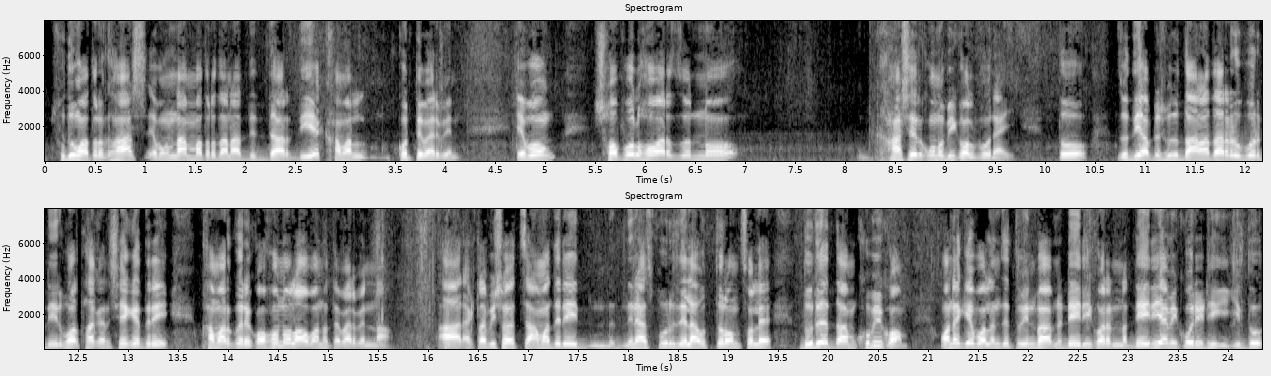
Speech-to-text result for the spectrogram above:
শুধুমাত্র ঘাস এবং নামমাত্র দানাদার দিয়ে খামার করতে পারবেন। এবং সফল হওয়ার জন্য ঘাসের কোনো বিকল্প নাই। তো যদি আপনি শুধু দানাদারের উপর নির্ভর থাকেন, সেক্ষেত্রে খামার করে কখনো লাভবান হতে পারবেন না। আর একটা বিষয় হচ্ছে, আমাদের এই দিনাজপুর জেলা উত্তর অঞ্চলে দুধের দাম খুবই কম। অনেকে বলেন যে, তুইন ভাই, আপনি ডেইরি করেন না। ডেইরি আমি করি ঠিকই, কিন্তু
